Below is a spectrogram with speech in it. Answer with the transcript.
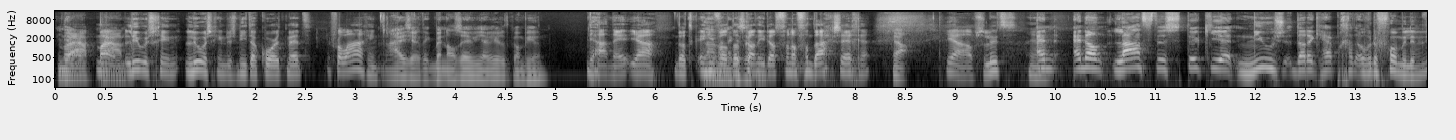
Maar, Ja, maar ja. Lewis, ging, Lewis ging dus niet akkoord met verlaging. Hij zegt, ik ben al zeven jaar wereldkampioen. Ja, nee, ja dat, in Nou, ieder geval dat kan hij dat vanaf vandaag zeggen. Ja. Ja, absoluut. Ja. En, en dan laatste stukje nieuws dat ik heb gaat over de Formule W.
